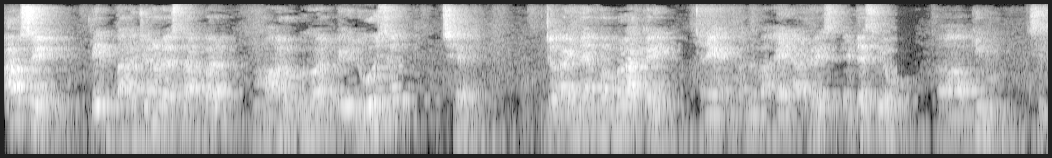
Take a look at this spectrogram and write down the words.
આવશે તે બાજુના રસ્તા પર મારું ઘર પહેલું જ છે. જો આવી રીતના ફોન પર વાત કરી અને મતલબ એડ્રેસ એડ્રેસ કયો? કીધું, સી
